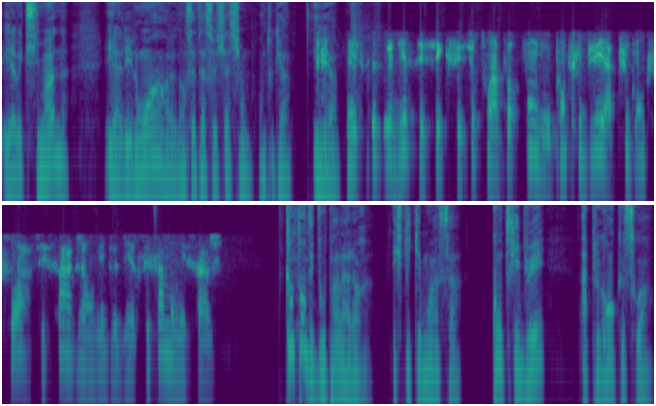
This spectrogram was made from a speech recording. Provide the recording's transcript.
et avec Simone et aller loin dans cette association, en tout cas. Mais ce que je veux dire, c'est que c'est surtout important de contribuer à plus grand que soi. C'est ça que j'ai envie de dire. C'est ça mon message. Qu'entendez-vous par là alors? Expliquez-moi ça. Contribuer à plus grand que soi.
